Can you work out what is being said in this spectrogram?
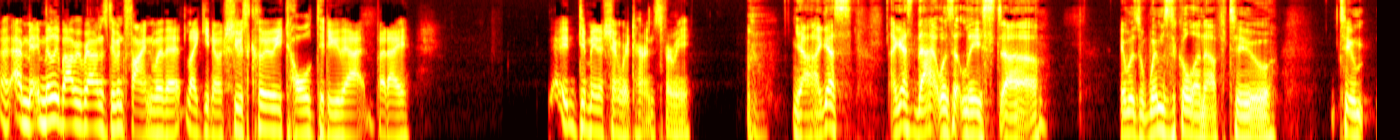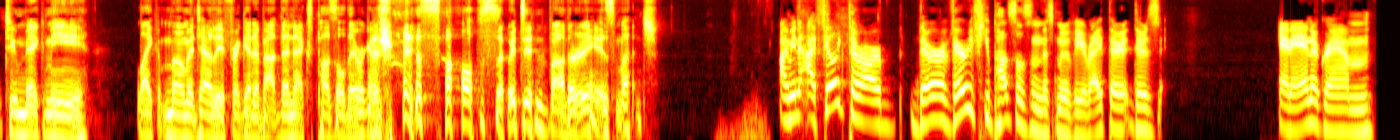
I, I mean, Millie Bobby Brown's doing fine with it. Like, you know, she was clearly told to do that, but I diminishing returns for me. Yeah, I guess I guess that was at least uh it was whimsical enough to to to make me like momentarily forget about the next puzzle they were going to try to solve so it didn't bother me as much. I mean, I feel like there are there are very few puzzles in this movie, right? There there's an anagram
